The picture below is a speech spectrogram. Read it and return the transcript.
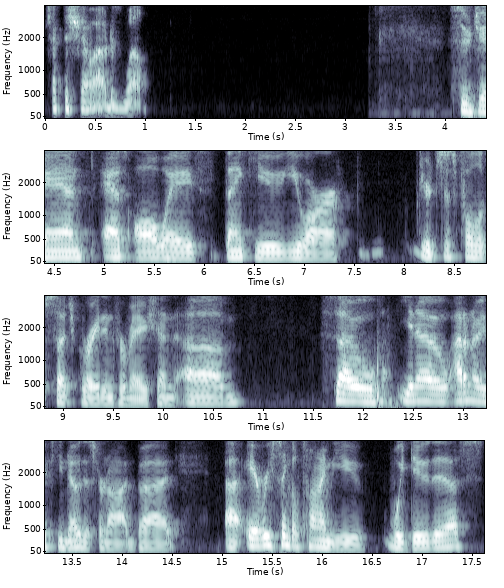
Check the show out as well. Sujan, as always, thank you. You are you're just full of such great information. Um, so you know, I don't know if you know this or not, but uh, every single time you we do this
